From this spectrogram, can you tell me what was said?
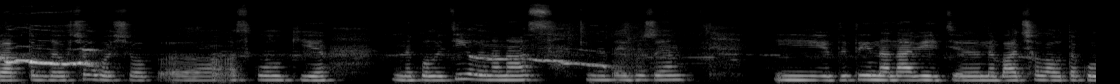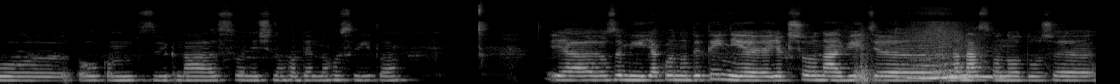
раптом до чого, щоб е, осколки не полетіли на нас, не дай Боже. І дитина навіть е, не бачила отаку е, толком з вікна сонячного денного світла. Я розумію, як воно дитині, якщо навіть е, на нас воно дуже,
